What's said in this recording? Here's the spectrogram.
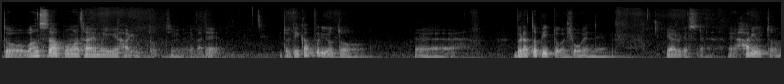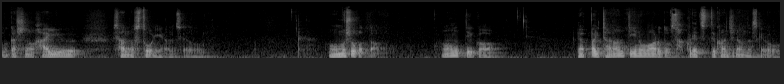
と「Once Upon a Time in Hollywood」っていう映画で、えっと、ディカプリオと、えー、ブラッド・ピットが共演でやるですね。ハリウッドの昔の俳優さんのストーリーなんですけど面白かった。なんていうかやっぱりタランティーノワールド炸裂って感じなんですけど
